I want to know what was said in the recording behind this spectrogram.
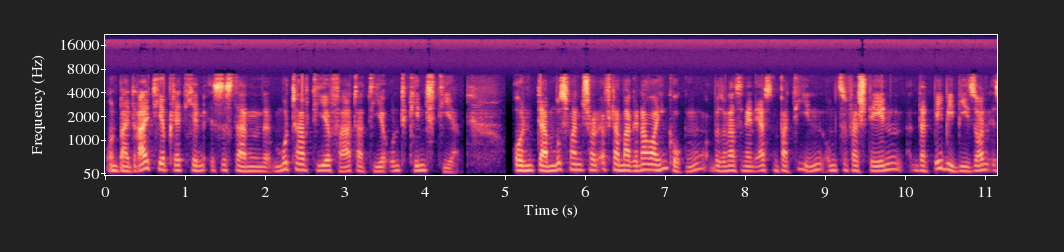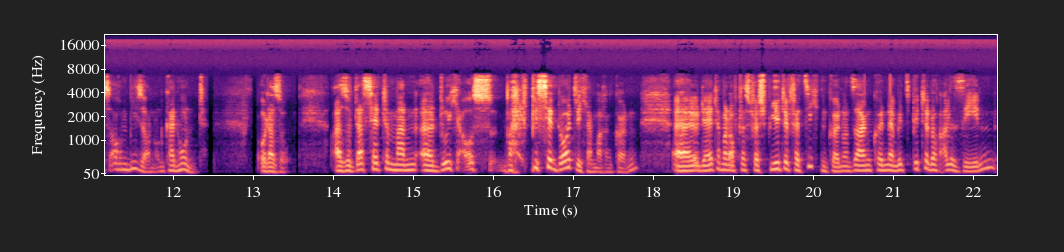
Und bei drei Tierplättchen ist es dann Muttertier, Vatertier und Kindtier. Und da muss man schon öfter mal genauer hingucken, besonders in den ersten Partien, um zu verstehen, das Baby-Bison ist auch ein Bison und kein Hund. Oder so. Also das hätte man äh, durchaus ein bisschen deutlicher machen können. Äh, da hätte man auf das Verspielte verzichten können und sagen können, damit es bitte doch alle sehen,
